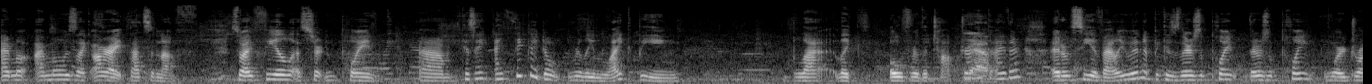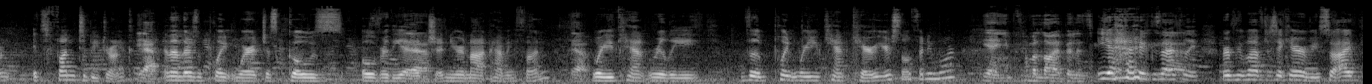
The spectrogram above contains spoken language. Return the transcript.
I'm I'm always like, all right, that's enough. So I feel a certain point um, because I I think I don't really like being black like over the top drunk Yeah. either. I don't see a value in it because there's a point there's a point where drunk it's fun to be drunk. Yeah. And then there's a point where it just goes over the edge Yeah. and you're not having fun. Yeah. Where you can't really the point where you can't carry yourself anymore. Yeah, you become a liability. Yeah, exactly. Where people have to take care of you. So I've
